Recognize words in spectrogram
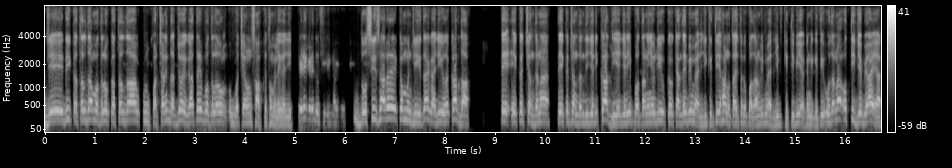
ਜੇ ਇਹਦੀ ਕਤਲ ਦਾ ਮਤਲਬ ਕਤਲ ਦਾ ਕੋਈ ਪਰਚਾ ਨਹੀਂ ਦਰਜ ਹੋਏਗਾ ਤੇ ਮਤਲਬ ਬੱਚਿਆਂ ਨੂੰ ਇਨਸਾਫ ਕਿੱਥੋਂ ਮਿਲੇਗਾ ਜੀ? ਕਿਹੜੇ ਕਿਹੜੇ ਦੋਸ਼ੀ ਦੋਸ਼ੀ ਸਰ ਇੱਕ ਮਨਜੀਤ ਹੈਗਾ ਜੀ ਉਹਦਾ ਘਰ ਦਾ। ਤੇ ਇੱਕ ਚੰਦਨ ਹੈ ਤੇ ਇੱਕ ਚੰਦਨ ਦੀ ਜਿਹੜੀ ਘਰ ਦੀ ਹੈ, ਜਿਹੜੀ ਪਤਾ ਨਹੀਂ ਉਹ ਜੀ ਕਹਿੰਦੇ ਵੀ ਮੈਰਿਜ ਕੀਤੀ ਹੈ, ਸਾਨੂੰ ਤਾਂ ਅਜੇ ਤੱਕ ਪਤਾ ਨਹੀਂ ਵੀ ਮੈਰਿਜ ਕੀਤੀ ਵੀ ਹੈ ਕਿ ਨਹੀਂ ਕੀਤੀ। ਉਹਦਾ ਨਾ ਉਹ ਤੀਜੇ ਵਿਆਹ ਆ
